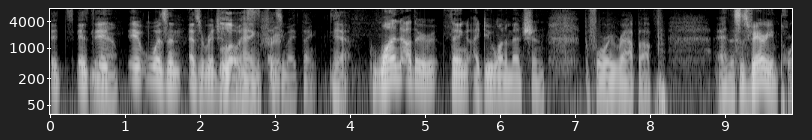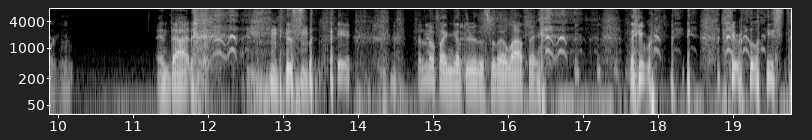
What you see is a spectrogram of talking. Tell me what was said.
It's it Yeah. it it wasn't as original Low-hanging as, fruit. as you might think. Yeah. One other thing I do want to mention before we wrap up, and this is very important, and that is that they. I don't know if I can get through this without laughing. they re- they released.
